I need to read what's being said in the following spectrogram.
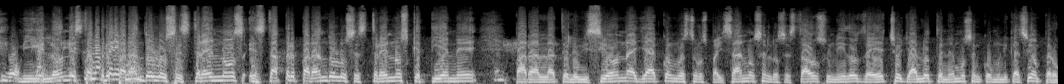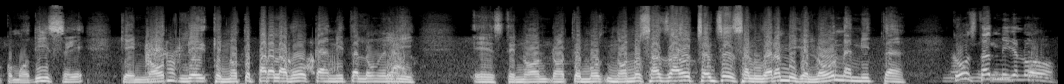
Digo, Miguelón es está preparando pregunta. los estrenos, está preparando los estrenos que tiene para la televisión allá con nuestros paisanos en los Estados Unidos. De hecho, ya lo tenemos en comunicación, pero como dice que no le, que no te para la boca, Anita Lomelí, este, no, no te hemos- no nos has dado chance de saludar a Miguelón, Anita. ¿Cómo estás, Miguelito. Miguelón?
